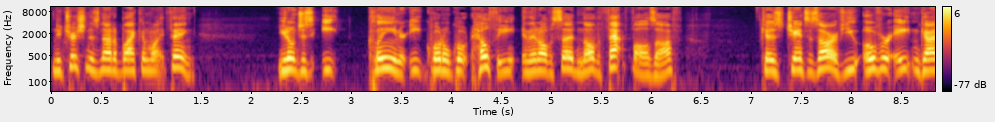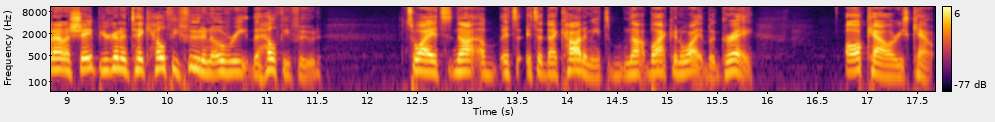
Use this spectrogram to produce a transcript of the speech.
nutrition is not a black and white thing. You don't just eat clean or eat quote unquote healthy, and then all of a sudden all the fat falls off. Because chances are, if you overate and got out of shape, you're going to take healthy food and overeat the healthy food. That's why it's not a it's it's a dichotomy. It's not black and white, but gray. All calories count.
